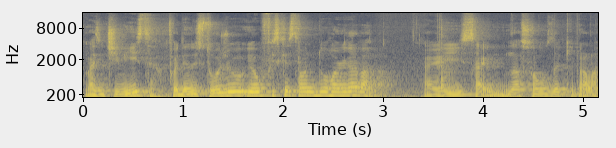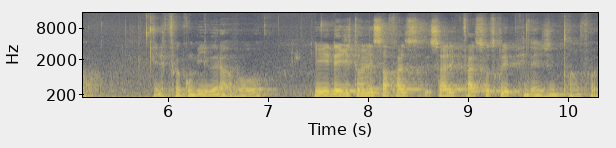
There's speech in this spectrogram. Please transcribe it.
mais intimista, foi dentro do estúdio e eu fiz questão do Roger gravar. Aí saí, nós fomos daqui pra lá. Ele foi comigo, gravou. E desde então ele só faz, só ele que faz seus clipes. Desde então foi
